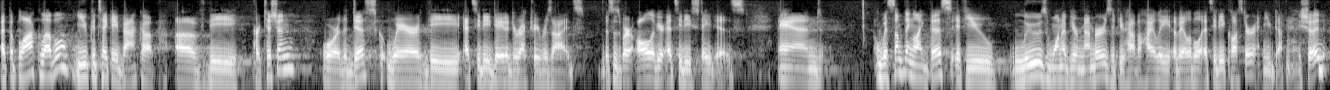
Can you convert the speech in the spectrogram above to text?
At the block level, you could take a backup of the partition or the disk where the etcd data directory resides. This is where all of your etcd state is. And with something like this, if you lose one of your members, if you have a highly available etcd cluster, and you definitely should,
